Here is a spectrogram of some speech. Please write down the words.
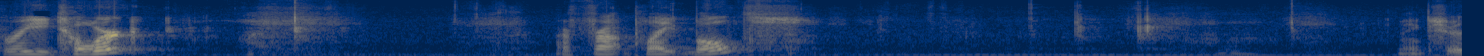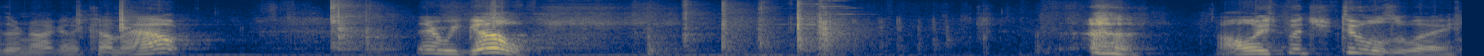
Retorque our front plate bolts. Make sure they're not going to come out. There we go. Always put your tools away.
